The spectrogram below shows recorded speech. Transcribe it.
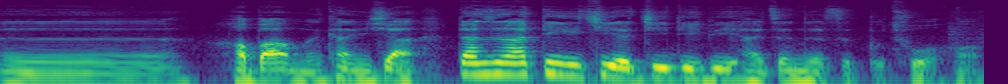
嗯，好吧，我们看一下，但是它第一季的 GDP 还真的是不错哈。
